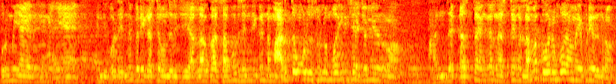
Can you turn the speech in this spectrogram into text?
பொறுமையா இருங்க நீங்க. இந்த என்ன பெரிய கஷ்டம் வந்துருச்சு? அல்லாவுக்கா சப்போர்ட் செஞ்சுக்க நம்ம அடுத்தவங்களுக்கு சொல்லும் போது ஈஸியா சொல்லிடுறோம். அந்த கஷ்டங்கள் நஷ்டங்கள் நமக்கு வரும்போது நம்ம எப்படி இருக்கிறோம்?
